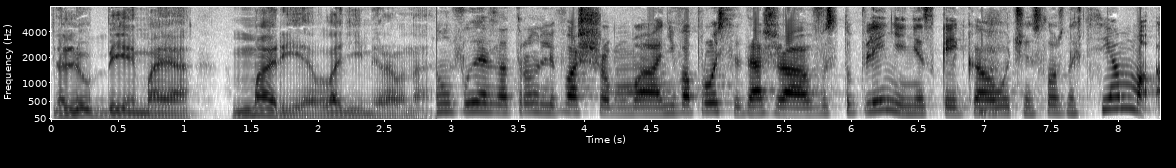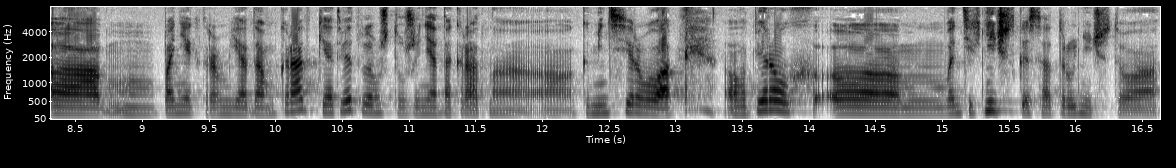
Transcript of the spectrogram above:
любимая Мария Владимировна. Ну, вы затронули в вашем а, не вопросе, даже а в выступлении несколько очень сложных тем. А, по некоторым я дам краткий ответ, потому что уже неоднократно комментировала. Во-первых, техническое сотрудничество,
